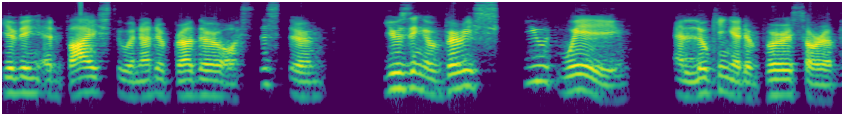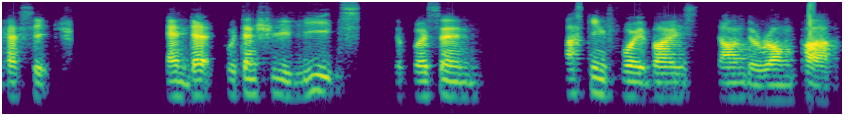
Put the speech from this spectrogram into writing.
giving advice to another brother or sister using a very skewed way at looking at a verse or a passage. And that potentially leads the person asking for advice down the wrong path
